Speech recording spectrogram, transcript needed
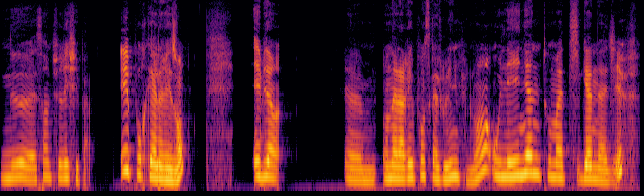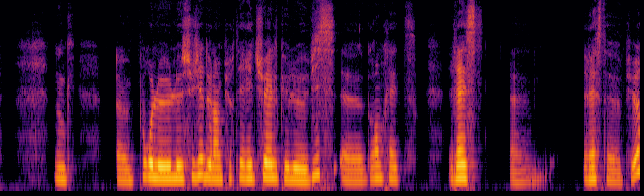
ne euh, s'en purifie pas. Et pour quelle raison? Eh bien, euh, on a la réponse lignes plus loin, où les Inyan Tumat Ganadif, donc euh, pour le, sujet de l'impureté rituelle que le vice-grand prêtre reste euh, reste euh, pur.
